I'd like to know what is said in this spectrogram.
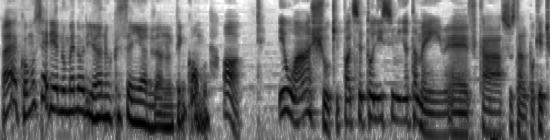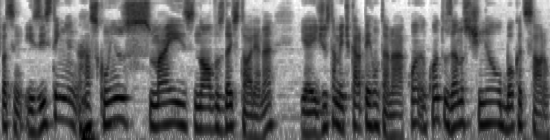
É, como seria Númenoriano com 100 anos? Não, não tem como. Ó, eu acho que pode ser tolice minha também, é, ficar assustando. Porque, tipo assim, existem rascunhos mais novos da história, né? E aí, justamente, o cara perguntando, ah, qu- quantos anos tinha o Boca de Sauron?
